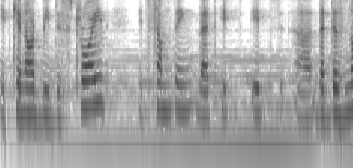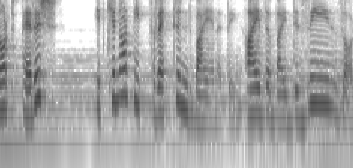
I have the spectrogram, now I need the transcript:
it cannot be destroyed. It's something that it, it uh, that does not perish. It cannot be threatened by anything, either by disease or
